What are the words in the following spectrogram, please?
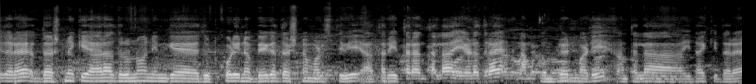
ಇದ್ದಾರೆ ದರ್ಶನಕ್ಕೆ ಯಾರಾದ್ರೂ ನಿಮಗೆ ದುಡ್ಡು ಕೊಡಿ, ನಾವು ಬೇಗ ದರ್ಶನ ಮಾಡಿಸ್ತೀವಿ. ಆ ಥರ ಈ ಥರ ಅಂತೆಲ್ಲ ಹೇಳಿದ್ರೆ ನಮ್ಗೆ ಕಂಪ್ಲೇಂಟ್ ಮಾಡಿ ಅಂತೆಲ್ಲ ಇದಾಕಿದ್ದಾರೆ.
